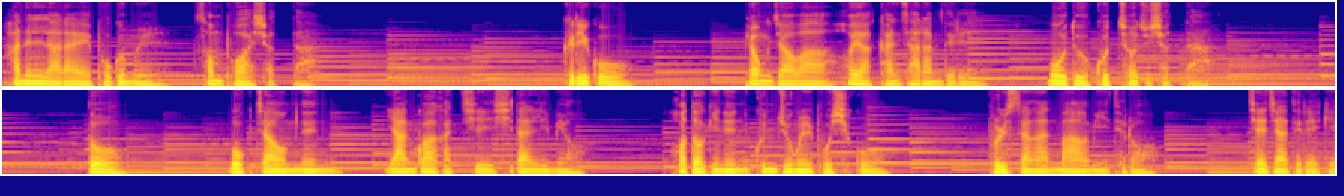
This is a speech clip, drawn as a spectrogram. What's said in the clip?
하늘나라의 복음을 선포하셨다. 그리고 병자와 허약한 사람들을 모두 고쳐주셨다. 또 목자 없는 양과 같이 시달리며 허덕이는 군중을 보시고 불쌍한 마음이 들어 제자들에게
